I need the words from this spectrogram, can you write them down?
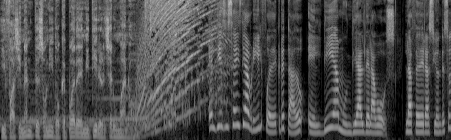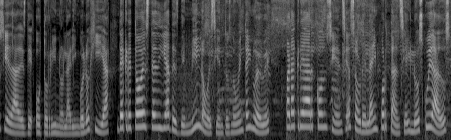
y fascinante sonido que puede emitir el ser humano. El 16 de abril fue decretado el Día Mundial de la Voz. La Federación de Sociedades de Otorrinolaringología decretó este día desde 1999 para crear conciencia sobre la importancia y los cuidados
